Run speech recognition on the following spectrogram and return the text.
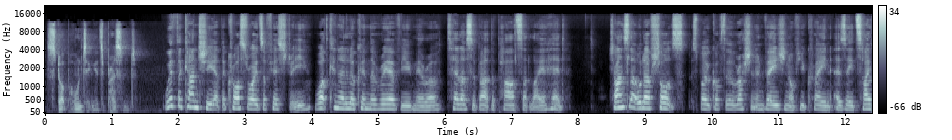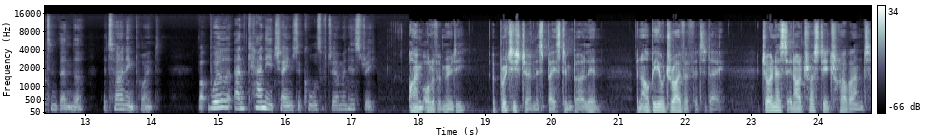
stop haunting its present? With the country at the crossroads of history, what can a look in the rearview mirror tell us about the paths that lie ahead? Chancellor Olaf Scholz spoke of the Russian invasion of Ukraine as a Zeitenwende, a turning point. But will and can he change the course of German history? I'm Oliver Moody, a British journalist based in Berlin, and I'll be your driver for today. Join us in our trusty Trabant.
